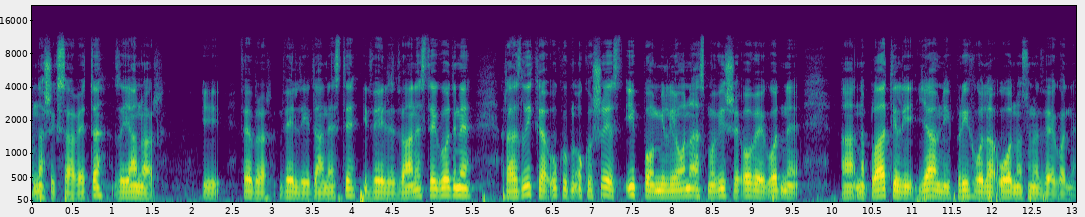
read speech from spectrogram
našeg saveta za januar i februar 2011. i 2012. godine razlika ukupno oko 6,5 miliona smo više ove godine naplatili javnih prihoda u odnosu na dve godine.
